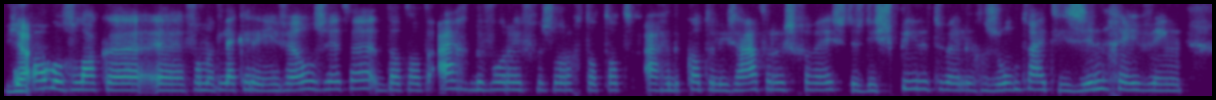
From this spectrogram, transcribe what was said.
Op ja. alle vlakken uh, van het lekker in je vel zitten, dat dat eigenlijk ervoor heeft gezorgd dat dat eigenlijk de katalysator is geweest. Dus die spirituele gezondheid, die zingeving,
